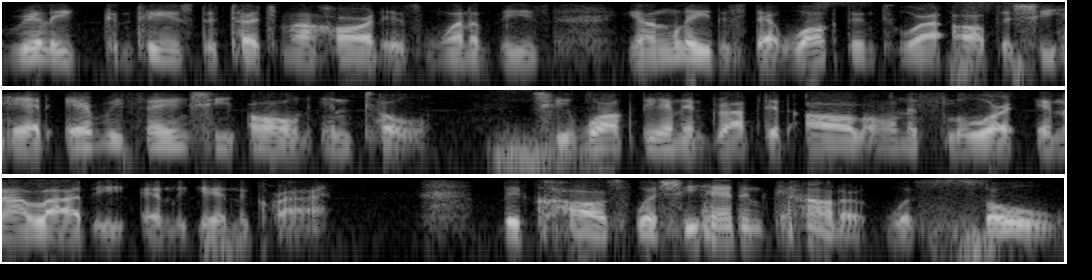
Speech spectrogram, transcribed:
really continues to touch my heart is one of these young ladies that walked into our office. She had everything she owned in tow. She walked in and dropped it all on the floor in our lobby and began to cry because what she had encountered was so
